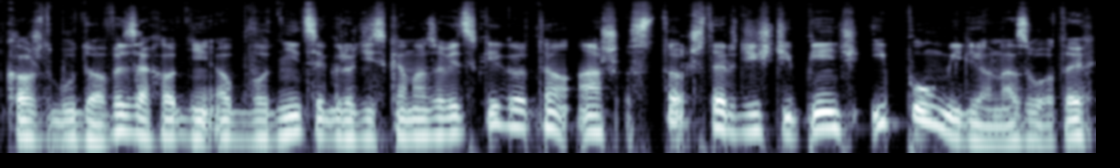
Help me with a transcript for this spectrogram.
Koszt budowy zachodniej obwodnicy Grodziska Mazowieckiego to aż 145,5 miliona złotych,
